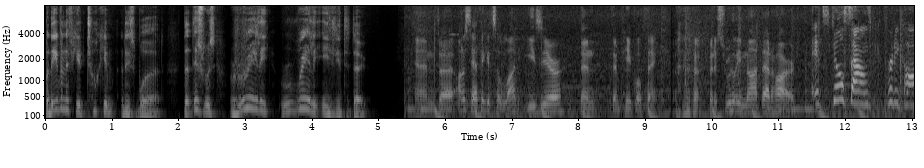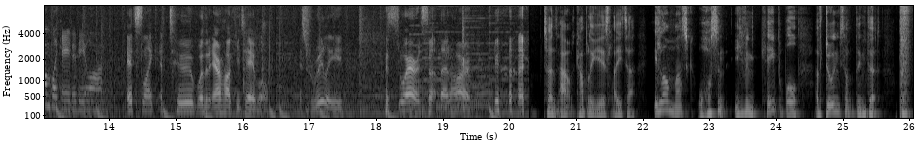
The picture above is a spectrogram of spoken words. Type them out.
But even if you took him at his word that this was really, really easy to do, And uh, honestly, I think it's a lot easier than, than people think. but it's really not that hard. It still sounds pretty complicated, Elon. It's like a tube with an air hockey table. It's really, I swear, it's not that hard. Turns out, a couple of years later, Elon Musk wasn't even capable of doing something that pff,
